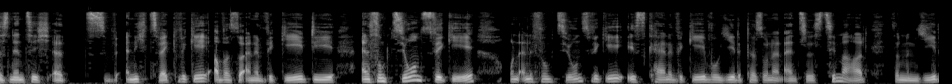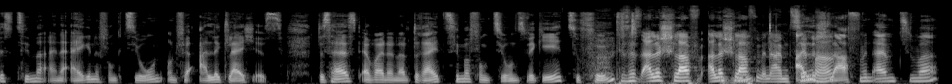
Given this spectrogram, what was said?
das nennt sich äh, Zwe nicht Zweck-WG, aber so eine WG, die eine Funktions-WG. Und eine Funktions-WG ist keine WG, wo jede Person ein einzelnes Zimmer hat, sondern jedes Zimmer eine eigene Funktion und für alle gleich ist. Das heißt, er war in einer Drei-Zimmer-Funktions-WG zu fünf. Das heißt, alle schlafen, alle schlafen in einem Zimmer. Alle schlafen in einem Zimmer,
